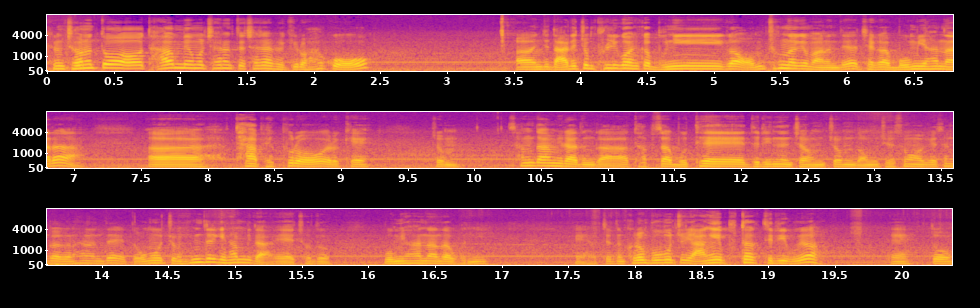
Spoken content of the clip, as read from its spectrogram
그럼 저는 또 다음 매물 촬영 때 찾아뵙기로 하고 아, 이제 날이 좀 풀리고 하니까 문의가 엄청나게 많은데요. 제가 몸이 하나라 아, 다 100% 이렇게 좀 상담이라든가 답사 못 해 드리는 점 좀 너무 죄송하게 생각을 하는데 너무 좀 힘들긴 합니다. 예, 저도 몸이 하나다 보니 예, 어쨌든 그런 부분 좀 양해 부탁드리고요. 예, 또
